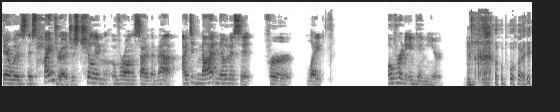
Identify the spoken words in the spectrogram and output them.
There was this Hydra just chilling over on the side of the map. I did not notice it for like over an in-game year. Oh boy.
